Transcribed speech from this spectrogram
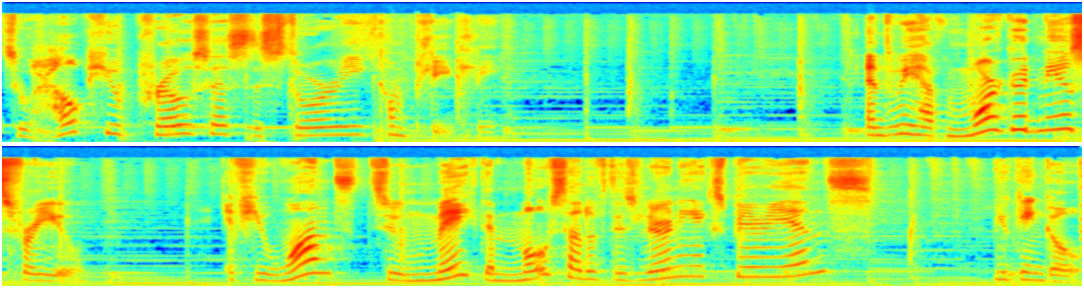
to help you process the story completely. And we have more good news for you. If you want to make the most out of this learning experience, you can go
